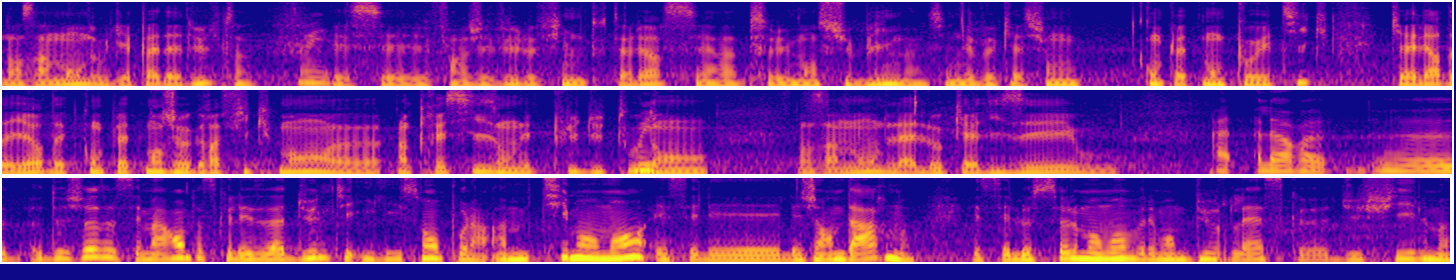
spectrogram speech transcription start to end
dans un monde où il n'y a pas d'adultes. Et c'est, enfin, j'ai vu le film tout à l'heure, c'est absolument sublime. C'est une évocation complètement poétique, qui a l'air d'ailleurs d'être complètement géographiquement euh, imprécise. On n'est plus du tout dans, dans, un monde là localisé. Ou... Alors, euh, deux choses, c'est marrant parce que les adultes, ils y sont pour un, petit moment et c'est les, gendarmes. Et c'est le seul moment vraiment burlesque du film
